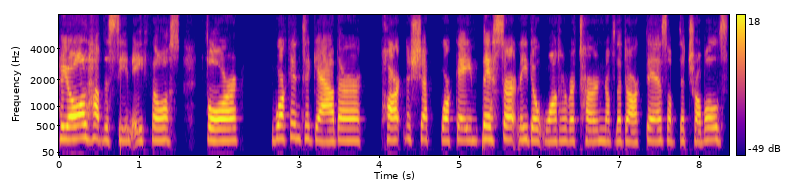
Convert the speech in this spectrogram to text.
who all have the same ethos for working together, partnership working. They certainly don't want a return of the dark days of the troubles.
